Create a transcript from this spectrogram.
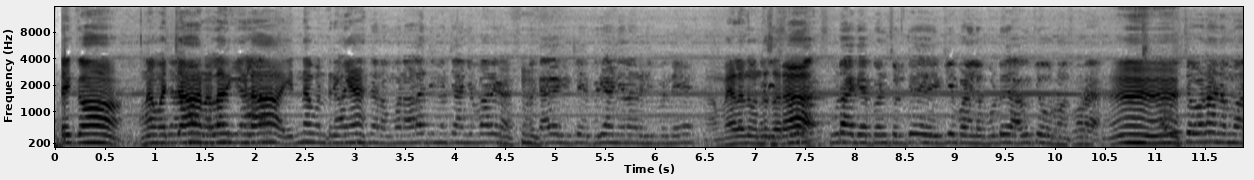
வணக்கம். என்ன மச்சான் நல்லா இருக்கீங்களா? என்ன பண்ணுறீங்க ரொம்ப நாளாச்சு மச்சான் அங்க பாருங்க. உனக்காக இட்லி பிரியாணி எல்லாம் ரெடி பண்ணி. மேலேருந்து வந்து சாரா? சூடா- கேப்பேன்னு சொல்லிட்டு இட்லி பானையில போட்டு அவிக்க விடுறோம் சோற. அவிச்ச உடனே நம்ம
